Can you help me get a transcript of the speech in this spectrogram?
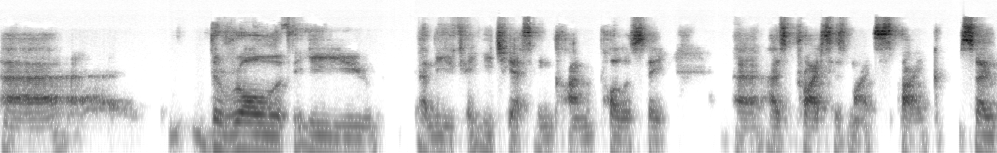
uh, the role of the EU and the UK ETS in climate policy uh, as prices might spike. So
